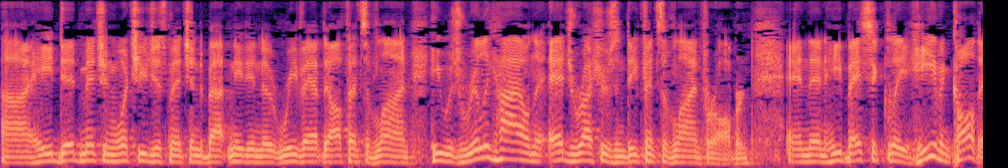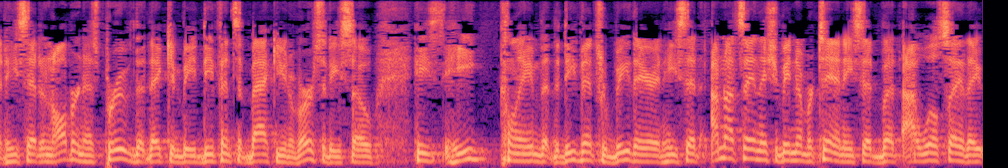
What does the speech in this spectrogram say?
Uh, he did mention what you just mentioned about needing to revamp the offensive line. He was really high on the edge rushers and defensive line for Auburn, and then he basically he even called it. He said, "And Auburn has proved that they can be defensive back university." University. So he's he claimed that the defense would be there, and he said, "I'm not saying they should be number ten." He said, "But I will say they,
